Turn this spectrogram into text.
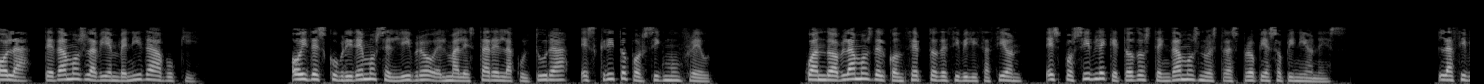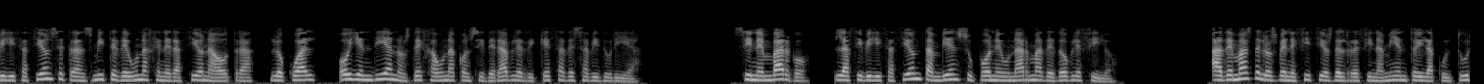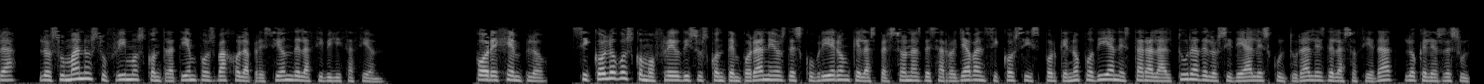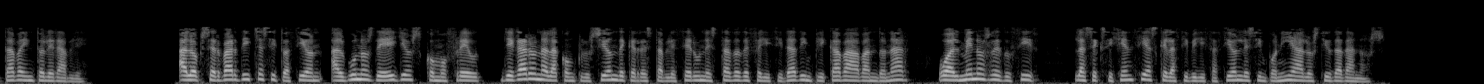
Hola, te damos la bienvenida a Buki. Hoy descubriremos el libro El malestar en la cultura, escrito por Sigmund Freud. Cuando hablamos del concepto de civilización, es posible que todos tengamos nuestras propias opiniones. La civilización se transmite de una generación a otra, lo cual, hoy en día nos deja una considerable riqueza de sabiduría. Sin embargo, la civilización también supone un arma de doble filo. Además de los beneficios del refinamiento y la cultura, los humanos sufrimos contratiempos bajo la presión de la civilización. Por ejemplo, psicólogos como Freud y sus contemporáneos descubrieron que las personas desarrollaban psicosis porque no podían estar a la altura de los ideales culturales de la sociedad, lo que les resultaba intolerable. Al observar dicha situación, algunos de ellos, como Freud, llegaron a la conclusión de que restablecer un estado de felicidad implicaba abandonar, o al menos reducir, las exigencias que la civilización les imponía a los ciudadanos.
